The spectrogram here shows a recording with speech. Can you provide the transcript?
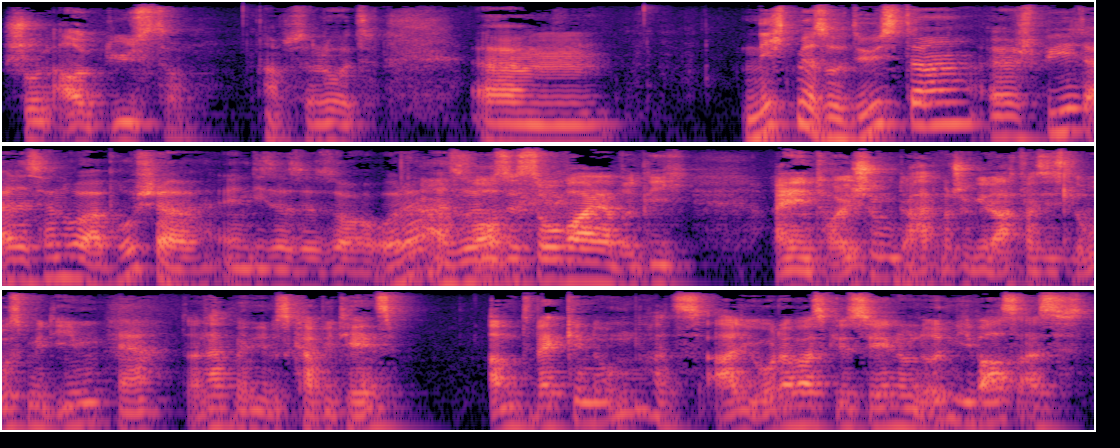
schon arg düster. Absolut. Ähm, nicht mehr so düster äh, spielt Alessandro Abruscha in dieser Saison, oder? Ja, also, Vorsaison war ja wirklich eine Enttäuschung. Da hat man schon gedacht, was ist los mit ihm? Ja. Dann hat man ihm das Kapitänsamt weggenommen, hat Ali oder was gesehen und irgendwie war es, als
